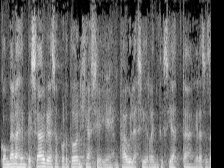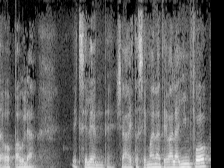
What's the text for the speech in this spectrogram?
con ganas de empezar, gracias por todo, Ignacio, bien, Paula, sí, reentusiasta, gracias a vos, Paula, excelente, ya esta semana te va la info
